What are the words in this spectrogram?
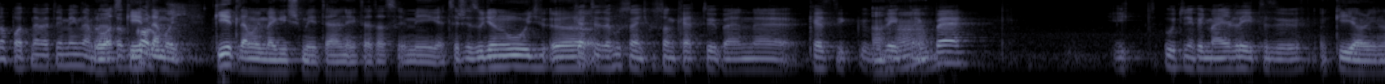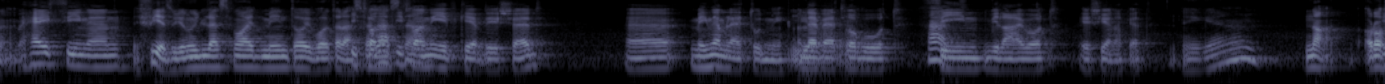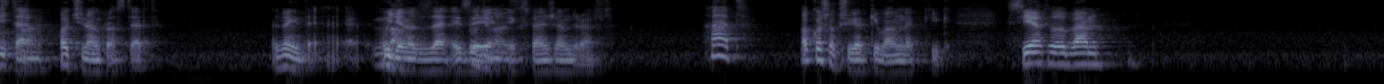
Csapat nevet én még nem Jó, látok. kétlem, Galus. hogy, kétlem, hogy megismételnék, tehát az, hogy még egyszer. És ez ugyanúgy... Ö, 2021-22-ben eh, kezdik, Aha. lépnek be. Itt úgy tűnik, hogy már egy létező Key Arena. helyszínen. És figyelj, ez ugyanúgy lesz majd, mint ahogy volt a Las Itt van, Vegasnál? itt van a névkérdésed. Uh, még nem lehet tudni a Jó. nevet, logót, Hát. szín, világot és ilyeneket. Igen. Na, a roster. Hogy csinálunk rostert? Ez megint Na, ugyanaz az, e- az ugyanaz. expansion draft. Hát, akkor sok sikert kívánunk nekik. Seattle-ben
